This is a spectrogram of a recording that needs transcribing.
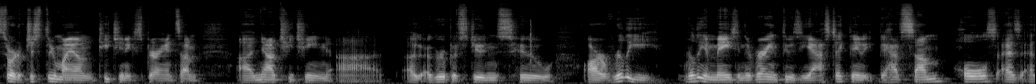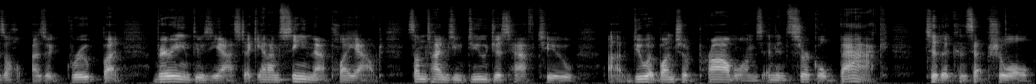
sort of just through my own teaching experience, I'm uh, now teaching uh, a, a, group of students who are really really amazing. They're very enthusiastic. They, they have some holes as, as a as a group, but very enthusiastic. And I'm seeing that play out. Sometimes you do just have to uh, do a bunch of problems and then circle back to the conceptual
